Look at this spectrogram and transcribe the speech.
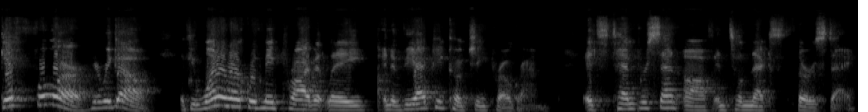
Gift four, here we go. If you want to work with me privately in a VIP coaching program, it's 10% off until next Thursday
